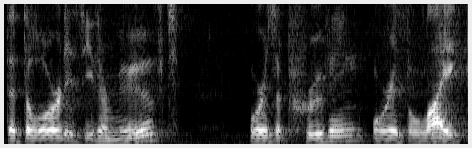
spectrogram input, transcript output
that the Lord is either moved or is approving or is like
